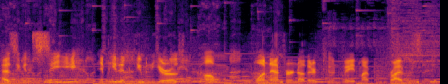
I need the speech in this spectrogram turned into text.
As you can see, impudent human heroes will come one after another to invade my privacy.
